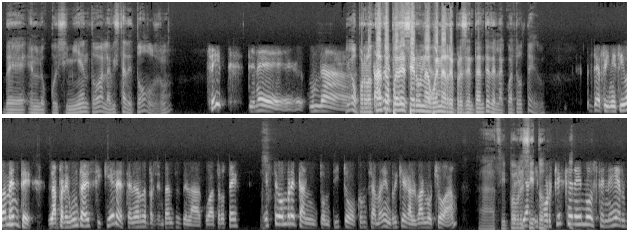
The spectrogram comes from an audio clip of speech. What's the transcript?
de enloquecimiento a la vista de todos, ¿no? Tiene una... Digo, por lo tanto puede ser una buena representante de la 4T. ¿no? Definitivamente. La pregunta es si quieres tener representantes de la 4T. Este hombre tan tontito, ¿cómo se llama? Enrique Galván Ochoa. Ah, sí, pobrecito. Decía, ¿Y por qué queremos tener,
